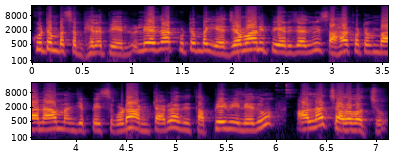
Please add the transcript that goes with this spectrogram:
కుటుంబ సభ్యుల పేర్లు లేదా కుటుంబ యజమాని పేరు చదివి సహ కుటుంబానం అని చెప్పేసి కూడా అంటారు. అది తప్పేమీ లేదు. అలా చదవచ్చు.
